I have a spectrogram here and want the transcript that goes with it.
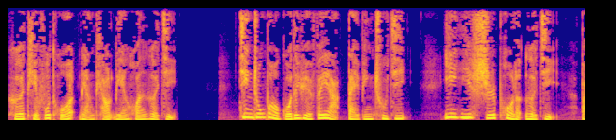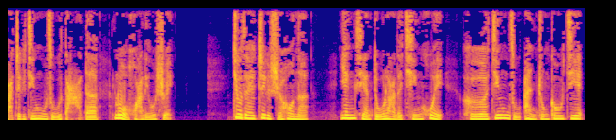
和铁浮陀两条连环恶计。精忠报国的岳飞啊带兵出击。一一识破了恶计，把这个金兀族打得落花流水。就在这个时候呢，阴险毒辣的秦桧和金兀族暗中勾结，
